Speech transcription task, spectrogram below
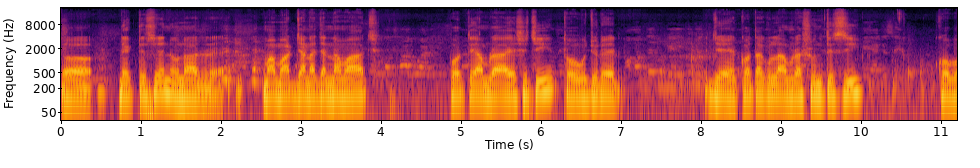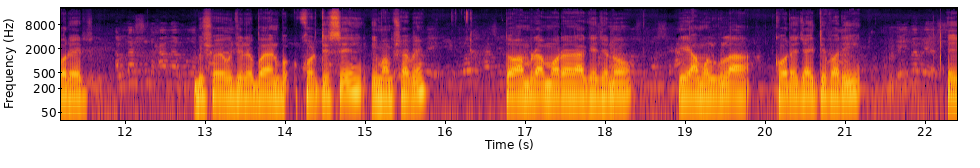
তো দেখতেছেন ওনার মামার জানাজার নামাজ পড়তে আমরা এসেছি। তো হুজুরের যে কথাগুলো আমরা শুনতেছি কবরের বিষয়ে উজুরে বয়ান করতেছে ইমাম সাহেবে। তো আমরা মরার আগে যেন এই আমলগুলা করে যাইতে পারি এই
